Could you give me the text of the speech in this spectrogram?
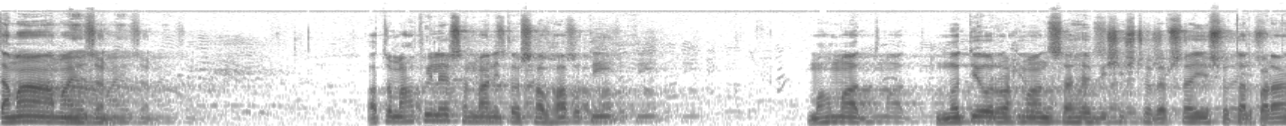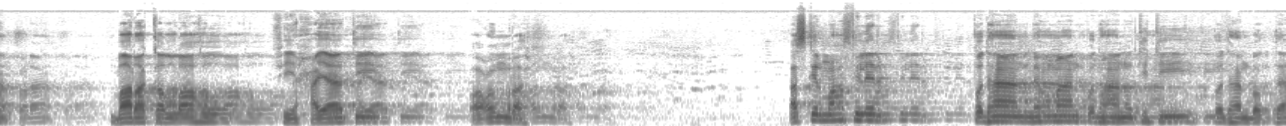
তামাম আয়োজন। অত্র মাহফিলের সম্মানিত সভাপতি মোহাম্মদ মতিউর রহমান সাহেব বিশিষ্ট ব্যবসায়ী সুতারপাড়া। বারাকাল্লাহ ফি হায়াতি অমরাহ আজকের মাহফিলের প্রধান মেহমান, প্রধান অতিথি, প্রধান বক্তা,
